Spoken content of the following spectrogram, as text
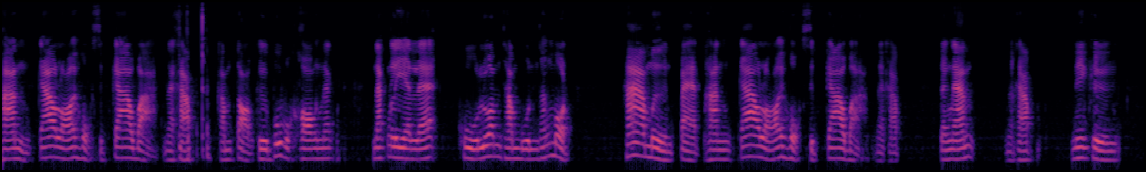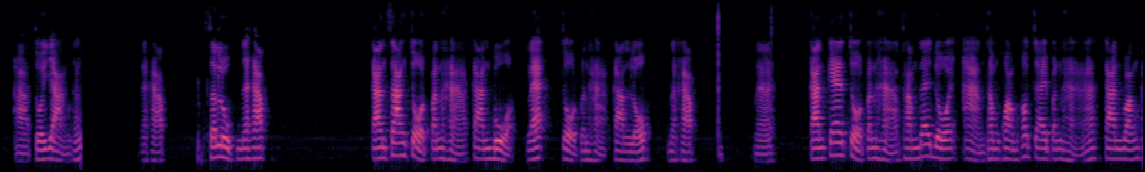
พันเก้าร้อยหกสิบเก้าบาทนะครับคำตอบคือผู้ปกครองนักนักเรียนและครูร่วมทำบุญทั้งหมดห้าหมื่นแปดพันเก้าร้อยหกสิบเก้าบาทนะครับ ดังนั้นนะครับนี่คืออ่าตัวอย่างทั้งนะครับ สรุปนะครับ การสร้างโจทย์ปัญหาการบวกและโจทย์ปัญหาการลบนะครับนะ การแก้โจทย์ปัญหาทำได้โดยอ่านทำความเข้าใจปัญหา การวางแผ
